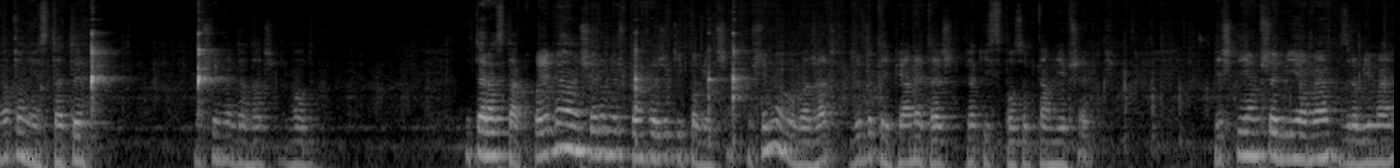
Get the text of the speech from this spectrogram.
no to niestety musimy dodać wody. I teraz tak, pojawiają się również pęcherzyki powietrza. Musimy uważać, żeby tej piany też w jakiś sposób tam nie przebić. Jeśli ją przebijemy, zrobimy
